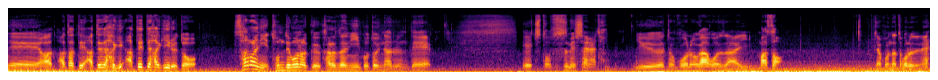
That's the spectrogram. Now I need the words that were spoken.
えー、当てて、当ててはげ、当ててはげると、さらにとんでもなく体にいいことになるんで、えー、ちょっとおすすめしたいなというところがございますと。じゃあこんなところでね、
